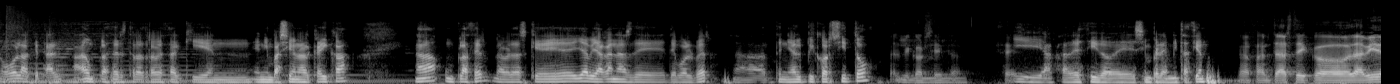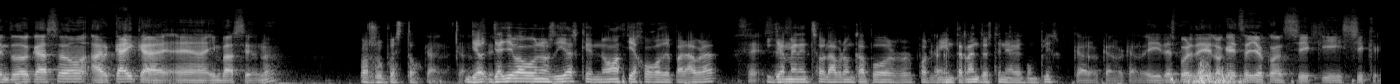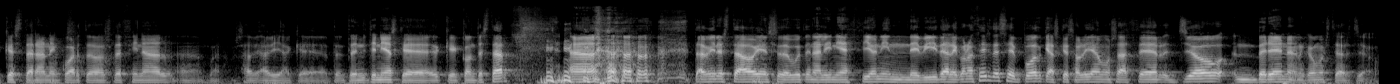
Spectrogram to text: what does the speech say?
Hola, ¿qué tal? Nada, un placer estar otra vez aquí en, en Invasión Arcaica. Nada, un placer. La verdad es que ya había ganas de, de volver. Ya tenía el picorcito. El picorcito. Sí. Y agradecido de siempre la invitación. Ah, fantástico, David. En todo caso, arcaica eh, invasión, ¿no? Por supuesto. Claro, claro, Yo sí. ya llevaba unos días que no hacía juego de palabras Sí, y sí, ya me han hecho la bronca por, por Claro. mi internet, entonces tenía que cumplir. Claro, claro, claro. Y después de lo que he hecho yo con Chic y Chic que estarán en cuartos de final, ah, bueno, pues había, había que te- te- tenías que, que contestar. Ah, también está hoy en su debut en alineación indebida. ¿Le conocéis de ese podcast que solíamos hacer? Joe Brennan. ¿Cómo estás, Joe?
